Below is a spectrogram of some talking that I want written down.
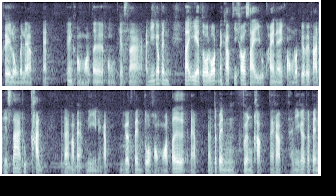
เคยลงไปแล้วนะ รื่องของมอเตอร์ของเท s l a อันนี้ก็เป็นรายละเอียดตัวรถนะครับที่เขาใส่อยู่ภายในของรถยนต์ไฟฟ้าเท s l a ทุกคันจะได้มาแบบนี้นะครับนี่ก็จะเป็นตัวของมอเตอร์นะครับนั่นจะเป็นเฟืองขับนะครับอันนี้ก็จะเป็น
